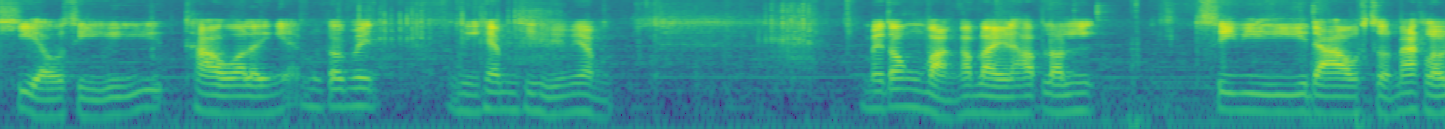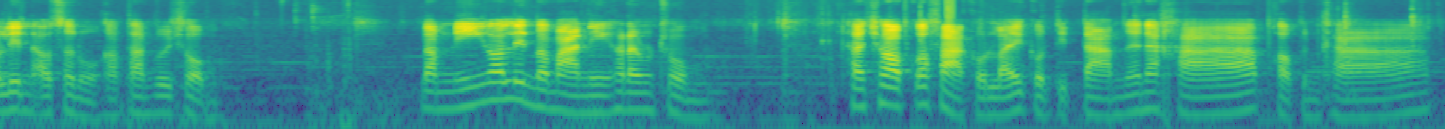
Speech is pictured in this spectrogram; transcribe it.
เขียวสีเทาอะไรเงี้ยมันก็ไม่มีแค่ทีพรีเมียมไม่ต้องหวังกำไรครับแล้วซีวีดาวส่วนมากเราเล่นเอาสนุกครับท่านผู้ชมลำนี้ก็เล่นประมาณนี้ครับท่านผู้ชม ถ้าชอบก็ฝากกดไลค์กดติดตามด้วยนะครับ ขอบคุณครับ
